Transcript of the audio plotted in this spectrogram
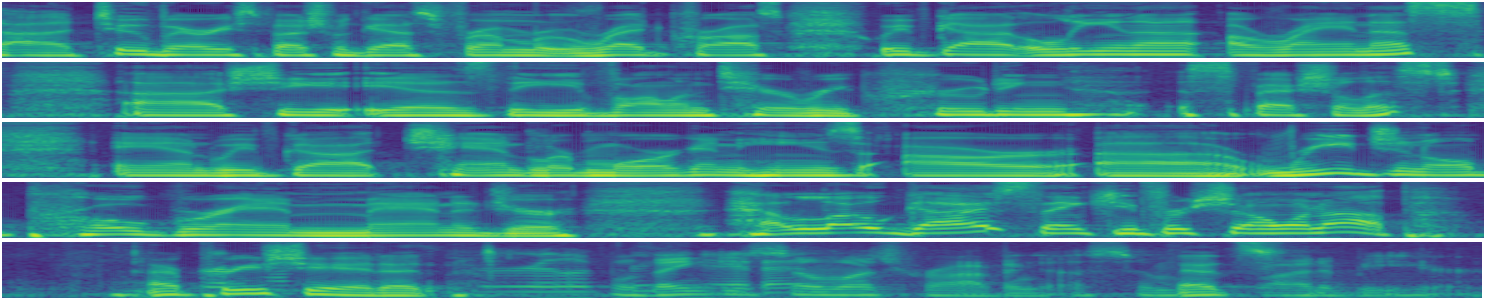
uh, two very special guests from Red Cross. We've got Lena Arenas. Uh, she is the volunteer recruiting specialist. And we've got Chandler Morgan. He's our uh, regional program manager. Hello, guys. Thank you for showing up. I appreciate it. Really Well, thank you appreciate so much for having us. I'm That's- glad to be here.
